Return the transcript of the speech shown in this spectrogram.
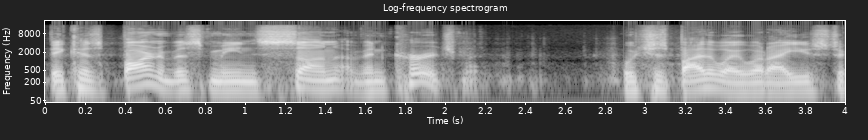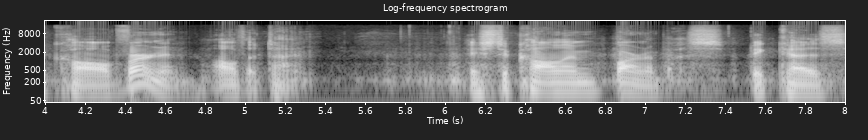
because Barnabas means son of encouragement, which is, by the way, what I used to call Vernon all the time. I used to call him Barnabas because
